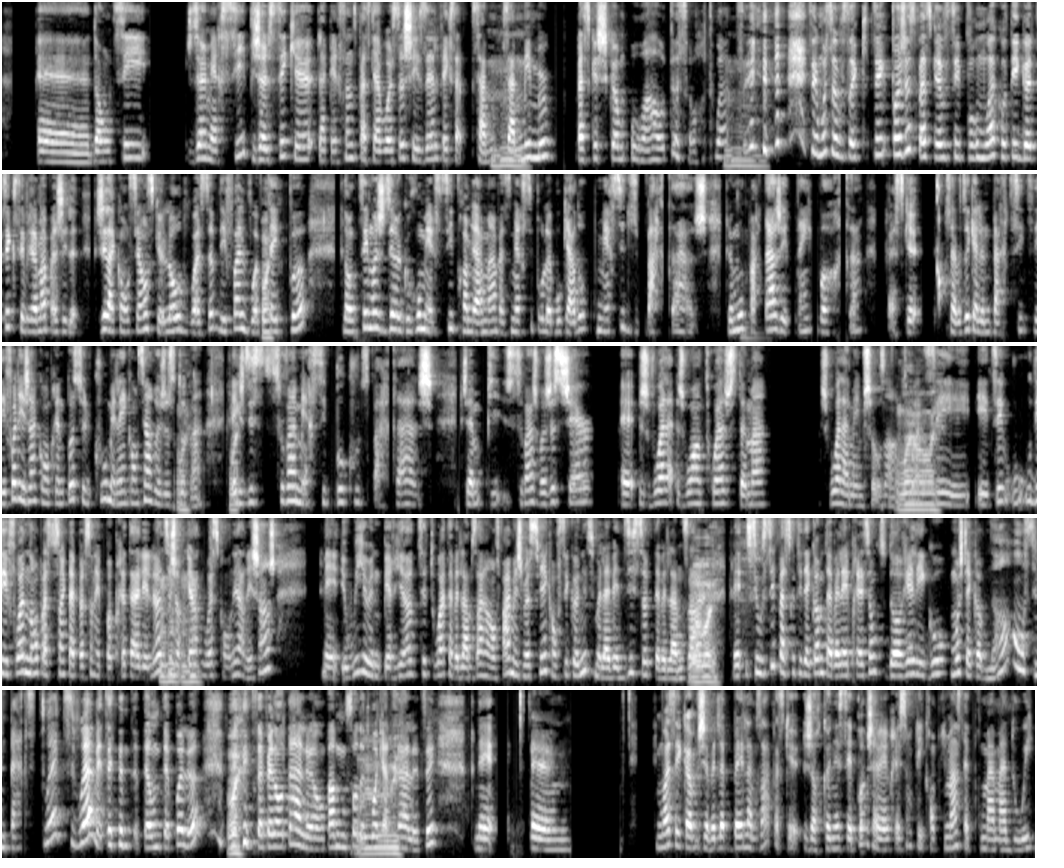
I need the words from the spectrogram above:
Euh, donc, tu sais, je dis un merci, puis je le sais que la personne, c'est parce qu'elle voit ça chez elle, fait que ça, ça, ça Mhm, m'émeut. Parce que je suis comme, wow, t'as ça en toi, tu sais. c'est moi, ça, ça, tu sais, pas juste parce que c'est pour moi, côté gothique, c'est vraiment parce que j'ai la conscience que l'autre voit ça, des fois, elle le voit Ouais. peut-être pas. Donc, tu sais, moi, je dis un gros merci, premièrement, parce que merci pour le beau cadeau, merci du partage. Le mot Mhm. partage est important parce que ça veut dire qu'elle a une partie. Des fois, les gens comprennent pas sur le coup, mais l'inconscient enregistre tout. Hein? Que je dis souvent merci beaucoup du partage. J'aime, puis souvent, je vais juste share. Euh, je vois, je vois en toi justement je vois la même chose en toi. Et, et ou, ou, des fois, non, parce que tu sens que la personne n'est pas prête à aller là. sais, je mmh regarde mmh où est-ce qu'on est dans l'échange. Mais oui, il y a eu une période, tu sais, toi, tu avais de la misère à en faire, mais je me souviens qu'on s'est connus, tu me l'avais dit ça, que tu avais de la misère. Mais c'est aussi parce que tu étais comme, tu avais l'impression que tu dorais l'ego. Moi, j'étais comme, non, c'est une partie de toi que tu vois, mais on n'était pas là. ça fait longtemps, là. On parle d'une histoire de 3-4 ans, là, tu sais. Mais euh, moi, c'est comme, j'avais de la, ben de la misère parce que je reconnaissais pas, j'avais l'impression que les compliments, c'était pour m'amadouer.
